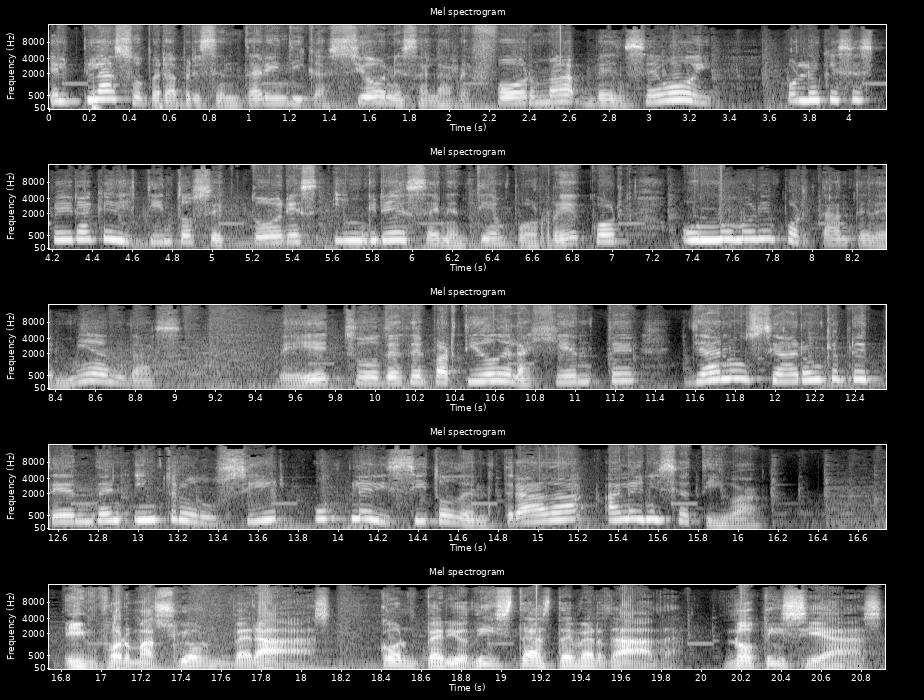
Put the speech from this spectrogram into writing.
El plazo para presentar indicaciones a la reforma vence hoy, por lo que se espera que distintos sectores ingresen en tiempo récord un número importante de enmiendas. De hecho, desde el Partido de la Gente ya anunciaron que pretenden introducir un plebiscito de entrada a la iniciativa. Información veraz, con periodistas de verdad, noticias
